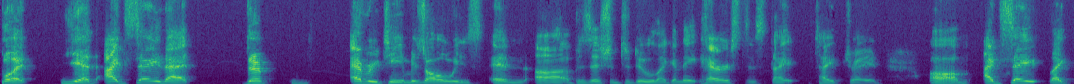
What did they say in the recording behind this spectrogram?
But yeah, I'd say that the every team is always in uh, a position to do like a Nate Hairston type type trade. Um, I'd say like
